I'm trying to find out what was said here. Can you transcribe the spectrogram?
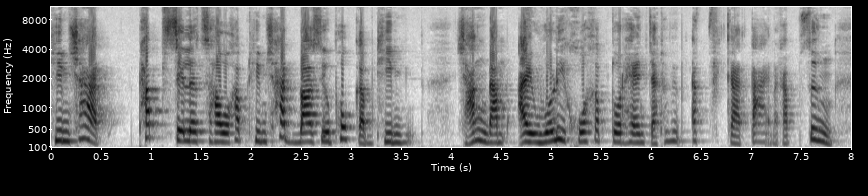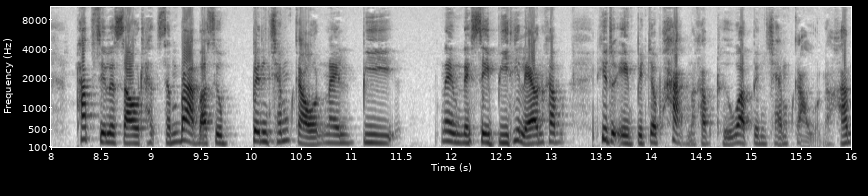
ทีมชาติทัพเซเลเซาครับทีมชาติบราซิลพบกับทีมช้างดำไอวอรี่โคสครับตัวแทนจากทวีปแอฟริกาใต้นะครับ ซึ่งทัพเซเลเซาซัมบราบราซิลเป็นแชมป์เก่าในปีในในสปีที่แล้วนะครับ ที่ตัวเองเป็นเจ้าภาพนะครับ ถือว่าเป็นแชมป์เก่านะครับ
